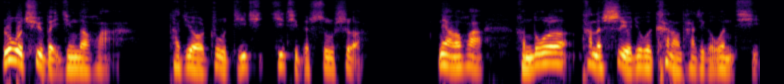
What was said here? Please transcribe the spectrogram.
如果去北京的话，他就要住集体集体的宿舍，那样的话，很多他的室友就会看到他这个问题，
